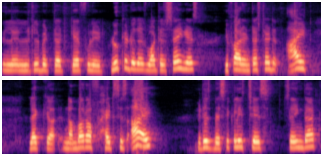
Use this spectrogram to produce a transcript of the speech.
little bit uh, carefully look into this what is saying is if you are interested in i like uh, number of heads is i it is basically saying that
